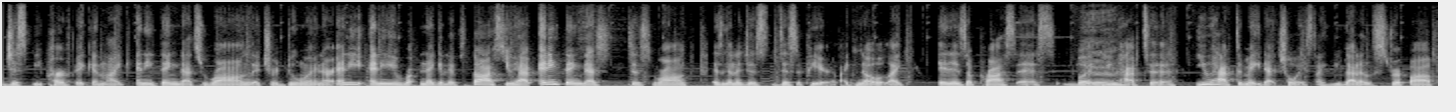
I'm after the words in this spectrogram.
just be perfect and like anything that's wrong that you're doing or any any negative thoughts you have anything that's just wrong is going to just disappear like no like it is a process but yeah. you have to you have to make that choice like you got to strip off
